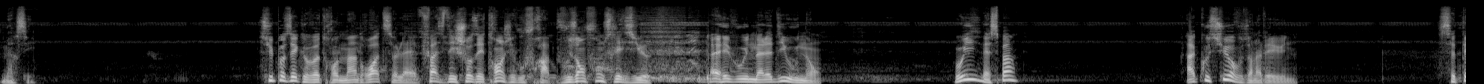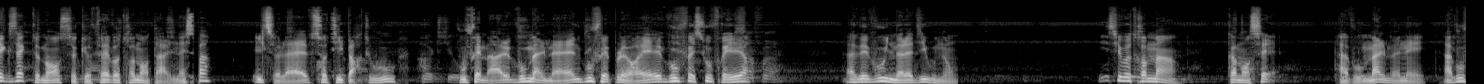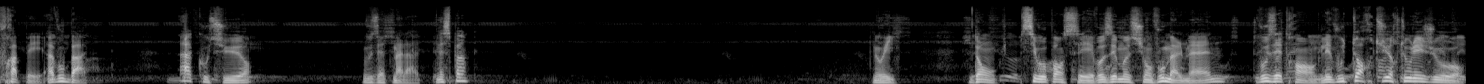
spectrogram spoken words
Merci. Supposez que votre main droite se lève, fasse des choses étranges et vous frappe, vous enfonce les yeux. Avez-vous une maladie ou non Oui, n'est-ce pas À coup sûr, vous en avez une. C'est exactement ce que fait votre mental, n'est-ce pas Il se lève, sautille partout, vous fait mal, vous malmène, vous fait pleurer, vous fait souffrir. Avez-vous une maladie ou non Si votre main commençait à vous malmener, à vous frapper, à vous battre, à coup sûr, vous êtes malade, n'est-ce pas? Oui. Donc, si vos pensées vos émotions vous malmènent, vous étranglent et vous torturent tous les jours,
